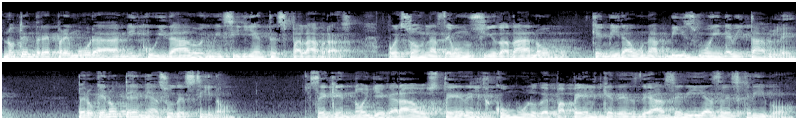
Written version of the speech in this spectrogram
No tendré premura ni cuidado en mis siguientes palabras pues son las de un ciudadano que mira un abismo inevitable, pero que no teme a su destino. Sé que no llegará a usted el cúmulo de papel que desde hace días le escribo.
